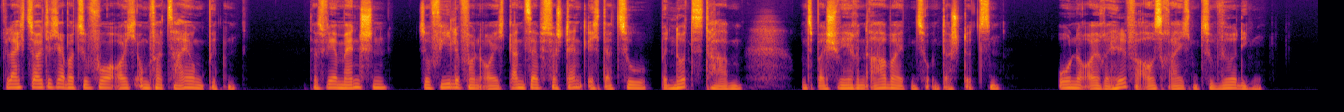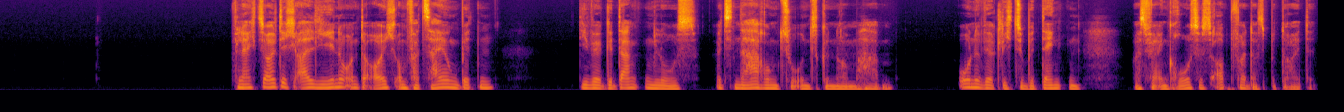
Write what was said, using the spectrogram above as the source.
Vielleicht sollte ich aber zuvor euch um Verzeihung bitten, dass wir Menschen, so viele von euch ganz selbstverständlich dazu benutzt haben, uns bei schweren Arbeiten zu unterstützen, ohne eure Hilfe ausreichend zu würdigen. Vielleicht sollte ich all jene unter euch um Verzeihung bitten, die wir gedankenlos als Nahrung zu uns genommen haben, ohne wirklich zu bedenken, was für ein großes Opfer das bedeutet.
